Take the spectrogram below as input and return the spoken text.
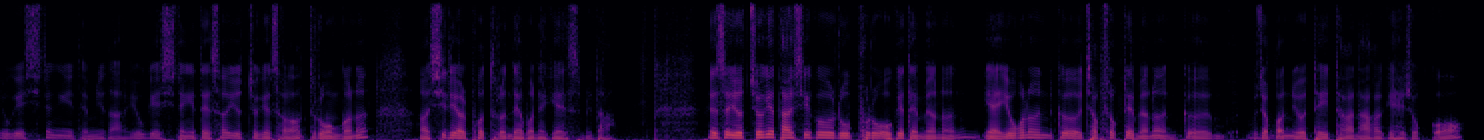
요게 실행이 됩니다. 요게 실행이 돼서 이쪽에서 들어온 거는 어, 시리얼 포트로 내보내게 했습니다. 그래서 이쪽에 다시 그 루프로 오게 되면은 예, 요거는 그 접속되면은 그 무조건 요 데이터가 나가게 해줬고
